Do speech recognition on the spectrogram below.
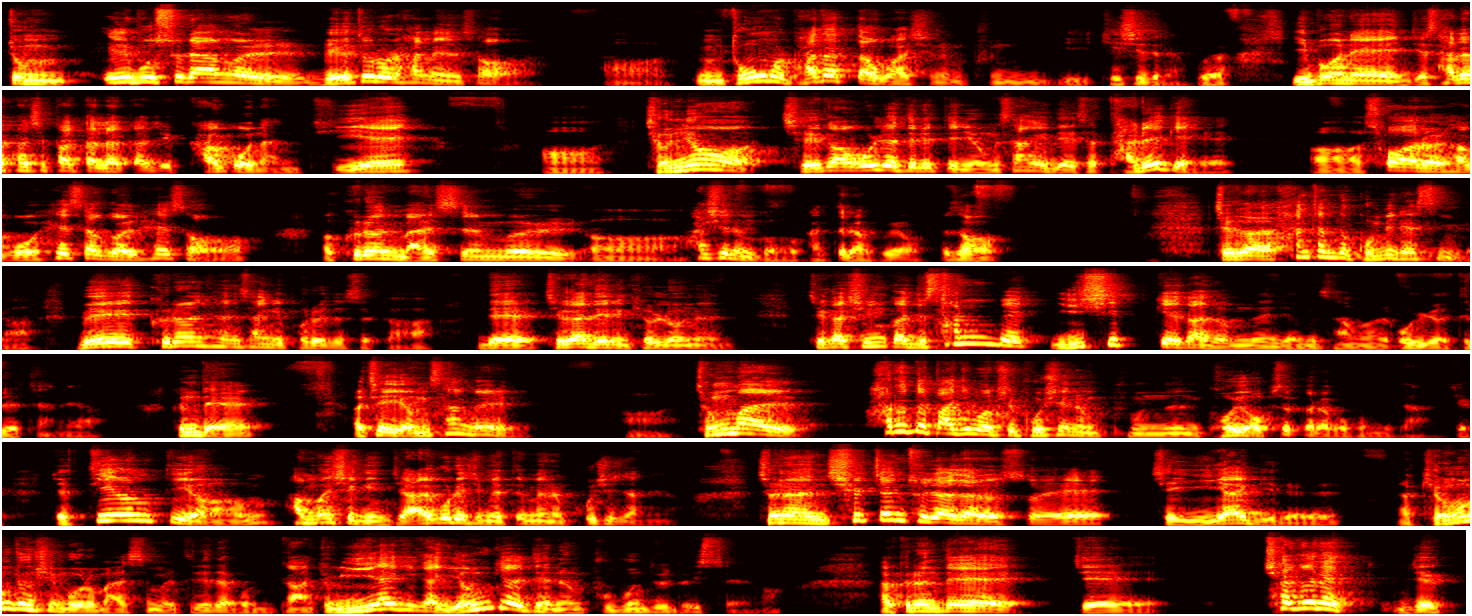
좀 일부 수량을 매도를 하면서, 어, 좀 도움을 받았다고 하시는 분이 계시더라고요. 이번에 이제 488달러까지 가고 난 뒤에, 어, 전혀 제가 올려드렸던 영상에 대해서 다르게, 어, 소화를 하고 해석을 해서, 어, 그런 말씀을 어, 하시는 것 같더라고요. 그래서 제가 한참 좀 고민했습니다. 왜 그런 현상이 벌어졌을까? 근데 제가 내린 결론은 제가 지금까지 320개가 넘는 영상을 올려드렸잖아요. 근데 제 영상을 어, 정말 하루도 빠짐없이 보시는 분은 거의 없을 거라고 봅니다. 띄엄띄엄 한 번씩 이제 알고리즘에 뜨면 보시잖아요. 저는 실전 투자자로서의 제 이야기를 경험 중심으로 말씀을 드리다 보니까 좀 이야기가 연결되는 부분들도 있어요. 아, 그런데 이제 최근에 이제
